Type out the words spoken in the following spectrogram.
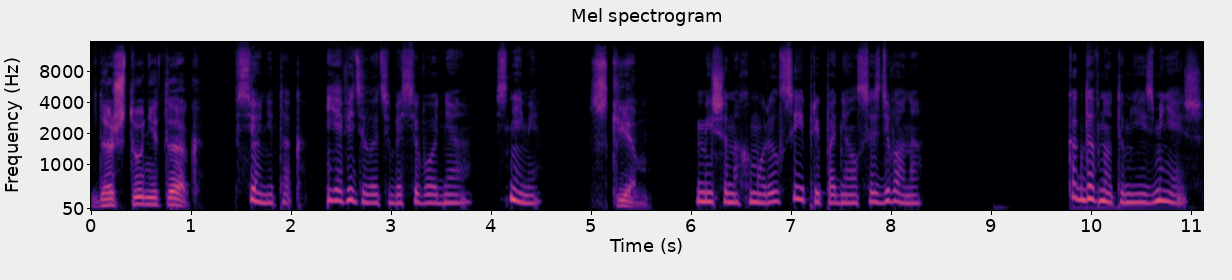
«Да что не так?» Все не так. Я видела тебя сегодня. С ними». «С кем?» Миша нахмурился и приподнялся с дивана. «Как давно ты мне изменяешь?»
